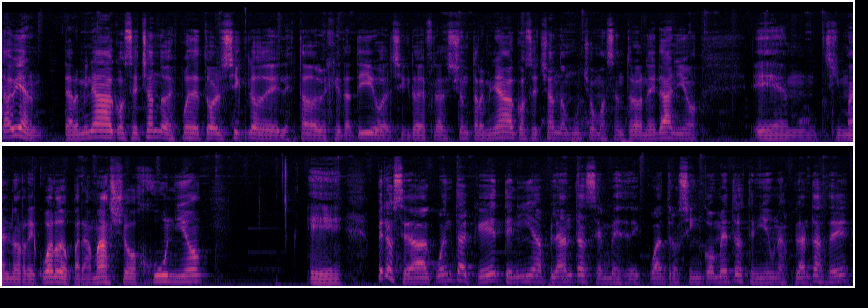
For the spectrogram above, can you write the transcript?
Está bien, terminaba cosechando después de todo el ciclo del estado vegetativo, el ciclo de floración, terminaba cosechando mucho más entrado en el año, em, si mal no recuerdo, para mayo, junio, eh, pero se daba cuenta que tenía plantas en vez de 4 o 5 metros, tenía unas plantas de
